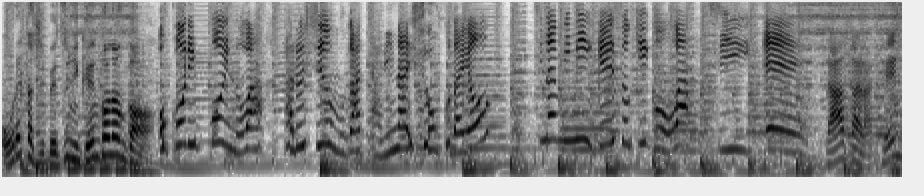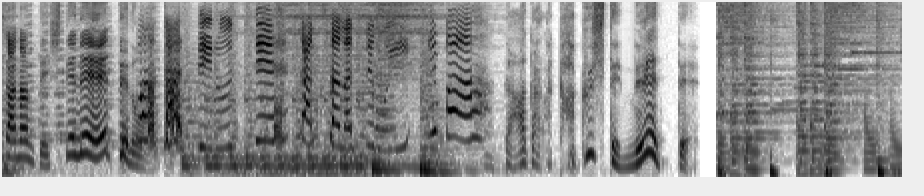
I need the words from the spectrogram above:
俺たち別に喧嘩なんか。怒りっぽいのはカルシウムが足りない証拠だよ。ちなみに元素記号だから喧嘩なんてしてねえっての。分かってるって。隠さなくてもいいってば。だから隠してねえって。い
